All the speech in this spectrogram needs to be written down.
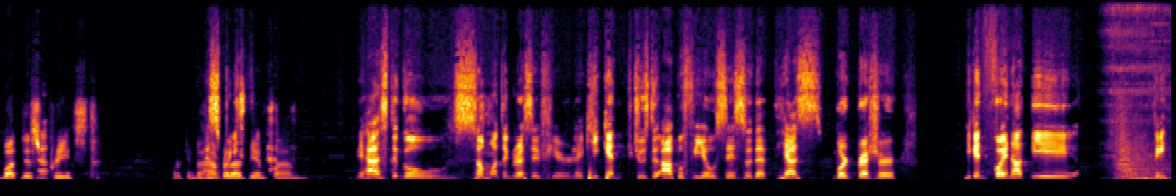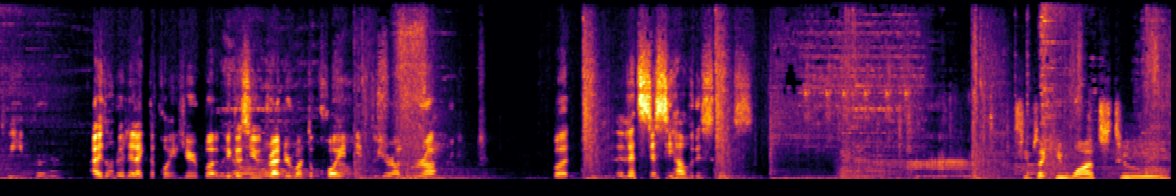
but this Yeah. priest working to This hamper that game plan. He has to go somewhat aggressive here. Like he can choose the apotheosis so that he has board pressure. He can coin out the Fate Weaver. I don't really like the coin here, but because you'd rather want to coin into your Allura. But let's just see how this goes. Seems like he wants to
